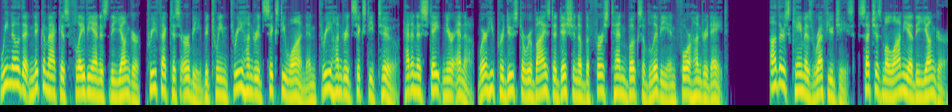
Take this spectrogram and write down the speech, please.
We know that Nicomachus Flavianus the Younger, Praefectus Urbi between 361 and 362, had an estate near Enna, where he produced a revised edition of the first ten books of Livy in 408. Others came as refugees, such as Melania the Younger,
